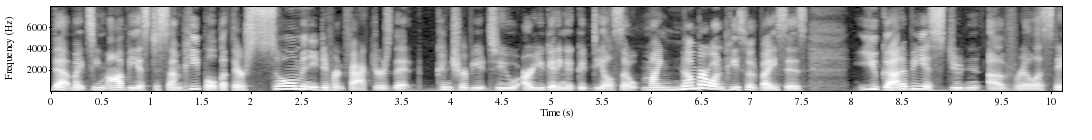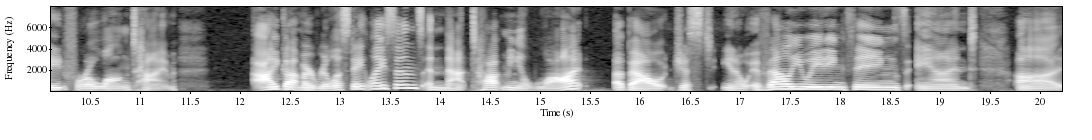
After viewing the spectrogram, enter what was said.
that might seem obvious to some people, but there's so many different factors that contribute to are you getting a good deal. So my number one piece of advice is you got to be a student of real estate for a long time. I got my real estate license and that taught me a lot about just you know evaluating things and uh,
